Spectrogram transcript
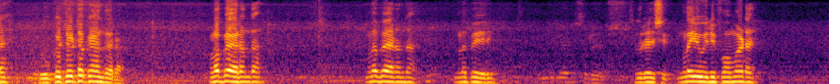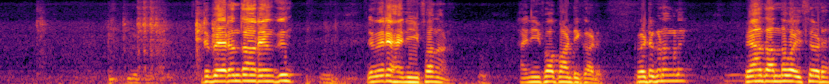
ഏ? തൂക്കച്ചിട്ടൊക്കെ ഞാൻ തരാം. നിങ്ങളെ പേരെന്താ? നിങ്ങളെ പേരെന്താ? നിങ്ങളെ പേര്? സുരേഷ്. നിങ്ങളെ യൂണിഫോം എവിടെ? എന്റെ പേരെന്താ അറിയാം നിങ്ങൾക്ക് എന്റെ പേര് ഹനീഫ എന്നാണ്. ഹനീഫ പാണ്ടിക്കാട്. കേട്ടിക്കണ നിങ്ങൾ ഞാൻ തന്ന പൈസ എവിടെ?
